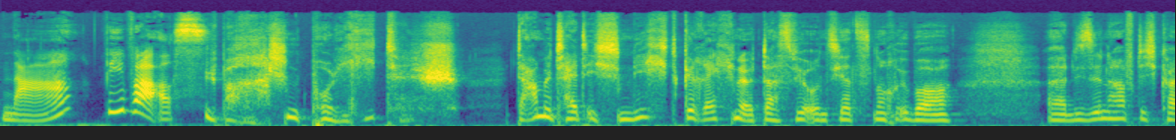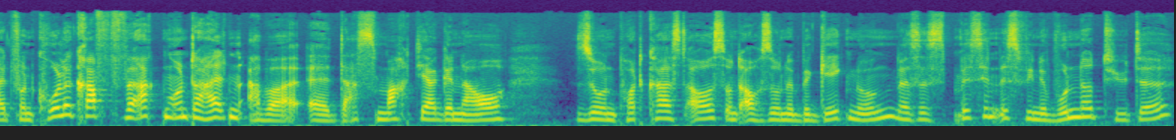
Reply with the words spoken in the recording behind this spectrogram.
Na, wie war's? Überraschend politisch. Damit hätte ich nicht gerechnet, dass wir uns jetzt noch über äh, die Sinnhaftigkeit von Kohlekraftwerken unterhalten. Aber äh, das macht ja genau so ein Podcast aus und auch so eine Begegnung, dass es ein bisschen ist wie eine Wundertüte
